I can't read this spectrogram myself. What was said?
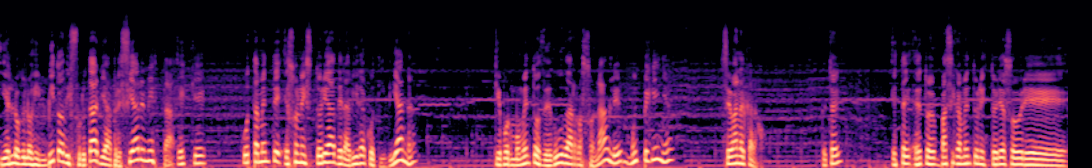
y es lo que los invito a disfrutar y a apreciar en esta es que justamente es una historia de la vida cotidiana que por momentos de duda razonable, muy pequeña, se van al carajo. ¿Cachai? Esto es básicamente una historia sobre,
